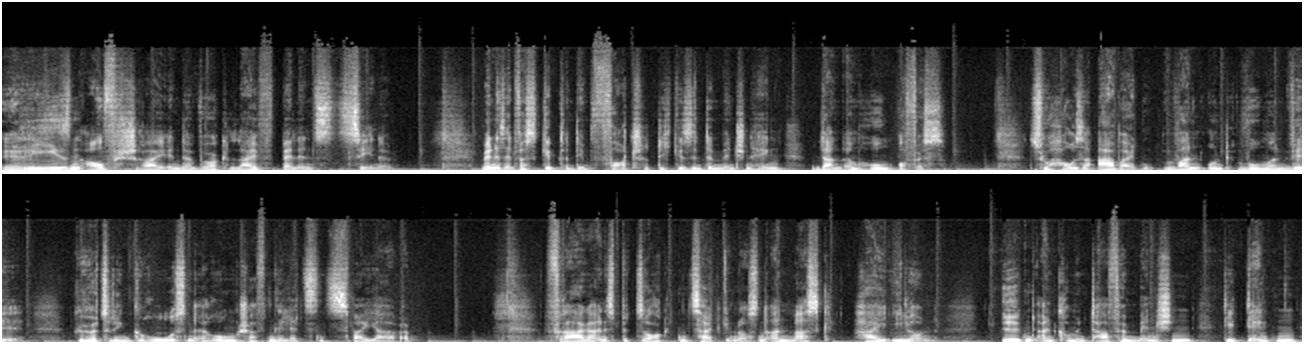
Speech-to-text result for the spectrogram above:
Riesenaufschrei in der Work-Life-Balance-Szene. Wenn es etwas gibt, an dem fortschrittlich gesinnte Menschen hängen, dann am Homeoffice. Zu Hause arbeiten, wann und wo man will, gehört zu den großen Errungenschaften der letzten zwei Jahre. Frage eines besorgten Zeitgenossen an Musk. Hi Elon. Irgendein Kommentar für Menschen, die denken,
